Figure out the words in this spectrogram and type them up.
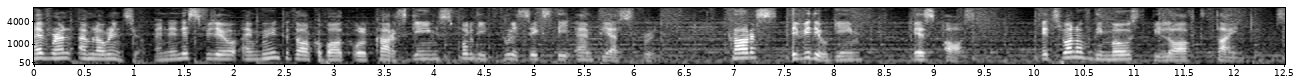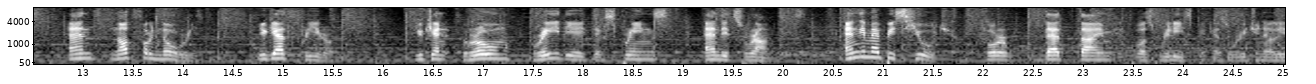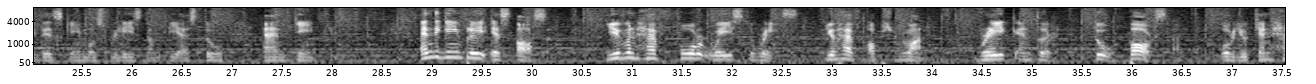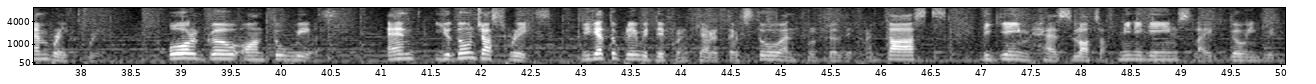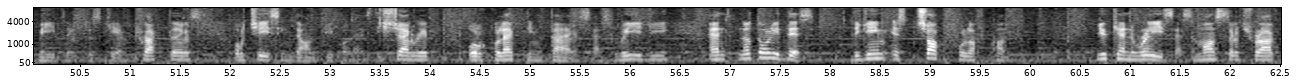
Hi everyone, I'm Laurentiu and in this video I'm going to talk about all Cars games for the 360 and PS3. Cars, the video game, is awesome. It's one of the most beloved tie-in games. And not for no reason. You get free roam. You can roam Radiator Springs and its surroundings. And the map is huge. For that time it was released because originally this game was released on PS2 and GameCube. And the gameplay is awesome. You even have 4 ways to race. You have option 1, brake and turn, 2, power slide, or you can handbrake drift, or go on two wheels. And you don't just race, you get to play with different characters too and fulfill different tasks. The game has lots of mini games like going with Mater to scare tractors, or chasing down people as the sheriff, or collecting tires as Luigi. And not only this, the game is chock full of content. You can race as a monster truck,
